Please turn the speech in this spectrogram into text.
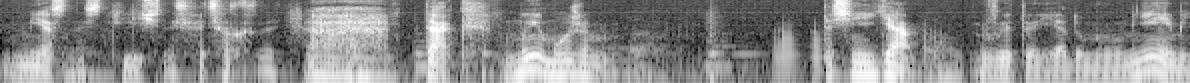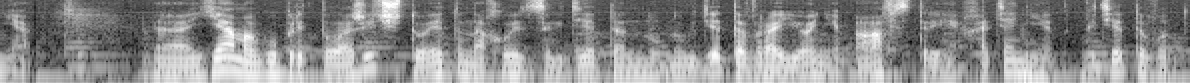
местность, личность, хотел сказать. А, так, мы можем... Точнее, я, вы-то, я думаю, умнее меня. Э, я могу предположить, что это находится где-то, ну, ну где-то в районе Австрии. Хотя нет, где-то вот...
